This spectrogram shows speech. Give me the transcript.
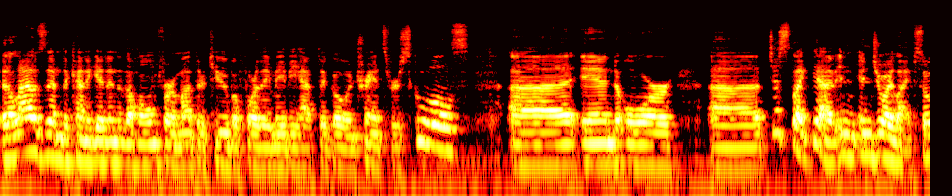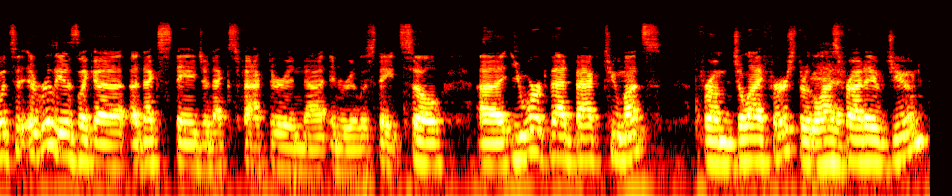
it allows them to kind of get into the home for a month or two before they maybe have to go and transfer schools uh, and or uh, just like yeah en- enjoy life. So it's it really is like a, a next stage, a next factor in uh, in real estate. So uh, you work that back two months from July 1st or the last Friday of June.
